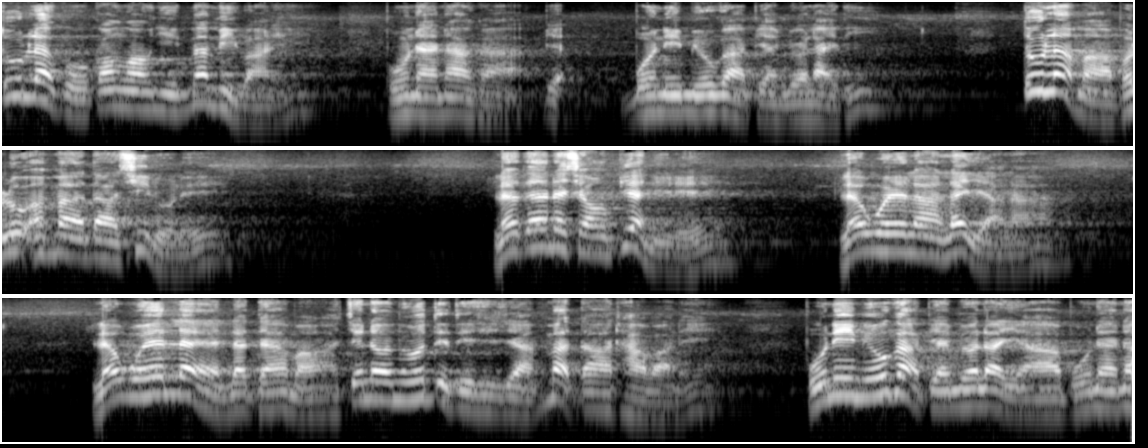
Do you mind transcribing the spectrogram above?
သူ့လက်ကိုကောင်းကောင်းကြီးမှတ်မိပါတယ်ဘိုးနာနာကပြဘိုးနေမျိုးကပြန်ပြောလိုက်သည်သူ့လက်မှာဘလို့အမှတ်အသားရှိလို့လဲလက်တန်းတစ်ချောင်ပြက်နေတယ်လက်ဝဲလားလက်ရလားလက်ဝဲလက်လက်တန်းမှာကျွန်တော်မျိုးတည်တည်ချာချာမှတ်သားထားပါနဲ့ ဘိုးနေမျိုးကပြန်ပြောလိုက်ရာဘိုးနန္ဒ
